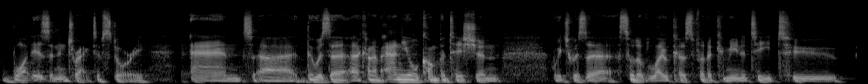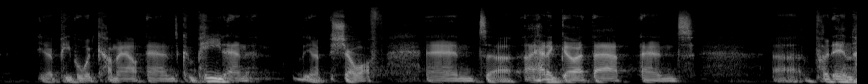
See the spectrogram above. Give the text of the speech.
what is an interactive story. And uh, there was a, a, kind of annual competition, which was a sort of locus for the community to, you know, people would come out and compete and you know show off and uh, i had a go at that and uh, put in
